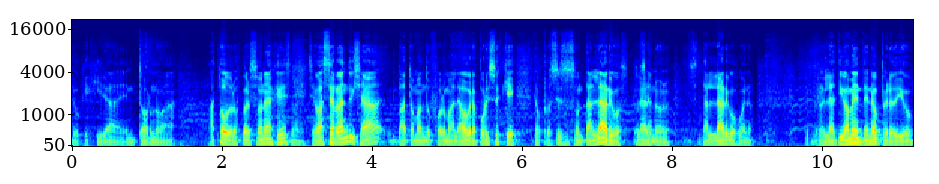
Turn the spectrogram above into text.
lo que gira en torno a, a todos los personajes, se va cerrando y ya va tomando forma la obra. Por eso es que los procesos son tan largos. O sea, no, tan largos, bueno, relativamente, ¿no? Pero digo,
